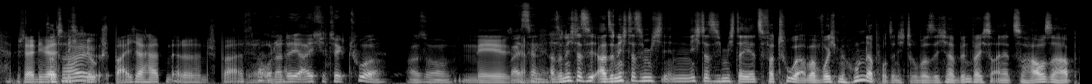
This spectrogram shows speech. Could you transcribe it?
Wahrscheinlich, weil es nicht genug Speicher hatten oder so ein Spaß. Ja, oder die Architektur. Also, nee, weiß ja nicht. Also nicht, dass ich, also nicht, dass ich mich, nicht, dass ich mich da jetzt vertue, aber wo ich mir hundertprozentig drüber sicher bin, weil ich so eine zu Hause habe,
